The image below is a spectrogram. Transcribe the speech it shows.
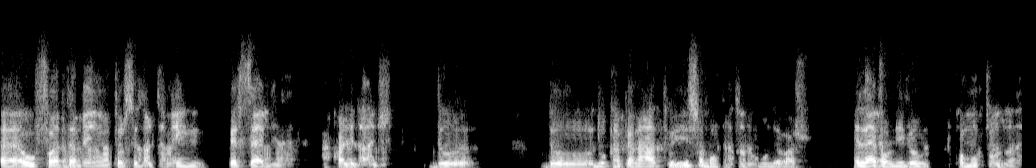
é, o fã também, o torcedor também percebe a qualidade do, do, do, campeonato e isso é bom para todo mundo, eu acho. Eleva o nível como um todo, né?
